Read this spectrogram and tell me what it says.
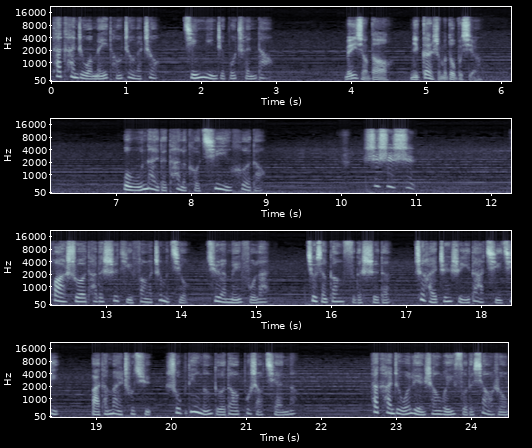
他看着我，眉头皱了皱，紧抿着薄唇道：“没想到你干什么都不行。”我无奈的叹了口气，应和道。是是是。话说他的尸体放了这么久，居然没腐烂，就像刚死的似的，这还真是一大奇迹。把它卖出去，说不定能得到不少钱呢。他看着我脸上猥琐的笑容，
